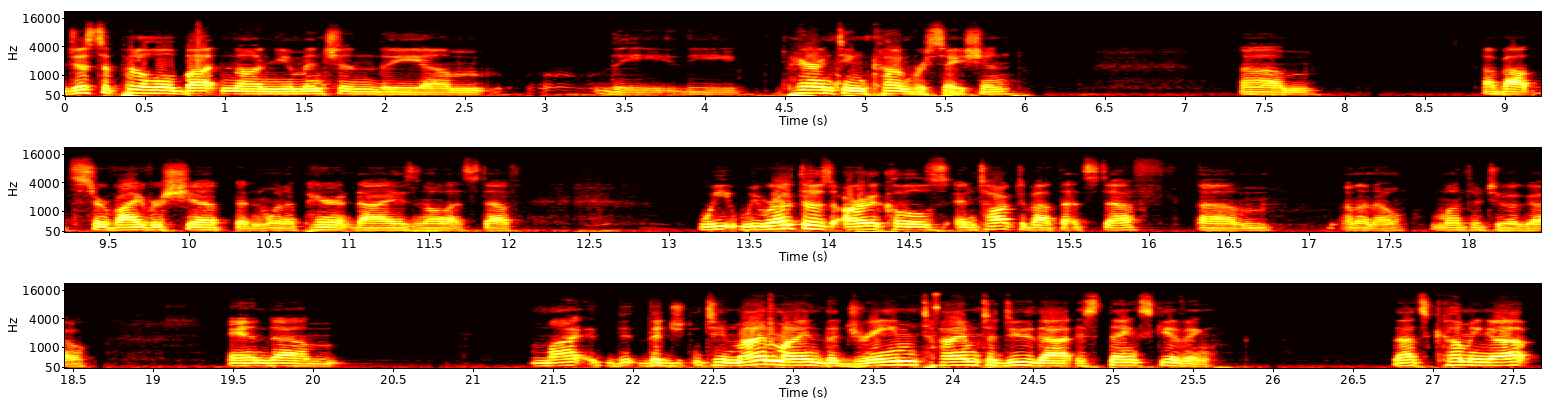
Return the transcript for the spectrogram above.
Just to put a little button on, you mentioned the um, the the parenting conversation um, about survivorship and when a parent dies and all that stuff. We we wrote those articles and talked about that stuff. Um, I don't know, a month or two ago, and um, my the, the in my mind the dream time to do that is Thanksgiving. That's coming up.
